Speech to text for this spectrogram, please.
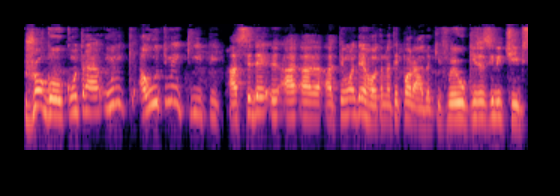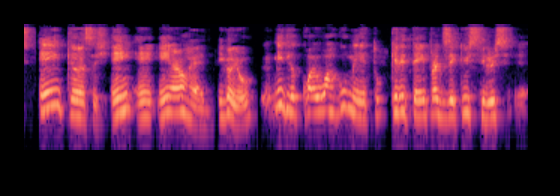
Jogou contra a, única, a última equipe a, de, a, a, ter uma derrota na temporada, que foi o Kansas City Chiefs, em Kansas, em, em, em Arrowhead, e ganhou. Me diga qual é o argumento que ele tem para dizer que os Steelers eh,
